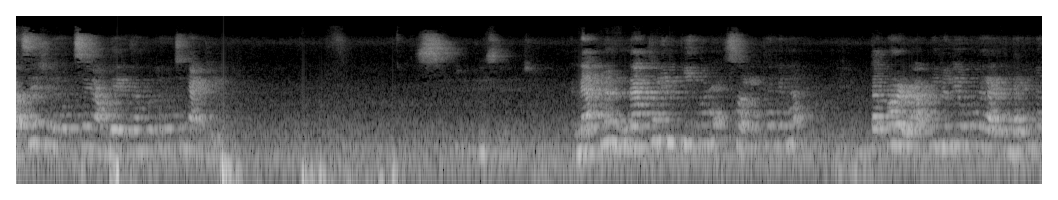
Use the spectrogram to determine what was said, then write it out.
আছে সেটা হচ্ছে আমাদের হচ্ছে ন্যাপথলিন ন্যাপথলিন ন্যাপথলিন কি মানে সলিড থাকে না? তারপর আপনি যদি ওখানে রাখেন দেখেন না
